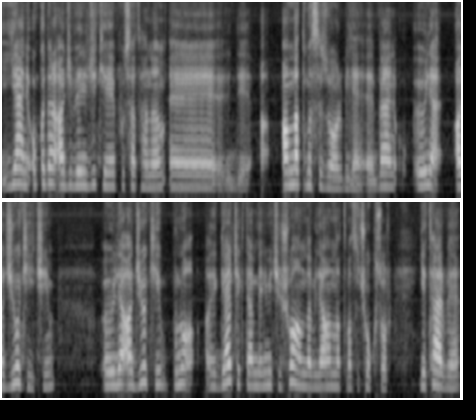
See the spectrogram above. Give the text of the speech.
yani o kadar acı verici ki Pusat Hanım e, anlatması zor bile. E, Ben öyle acıyor ki içim. Öyle acıyor ki bunu e, gerçekten benim için şu anda bile anlatması çok zor. Yeter be.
